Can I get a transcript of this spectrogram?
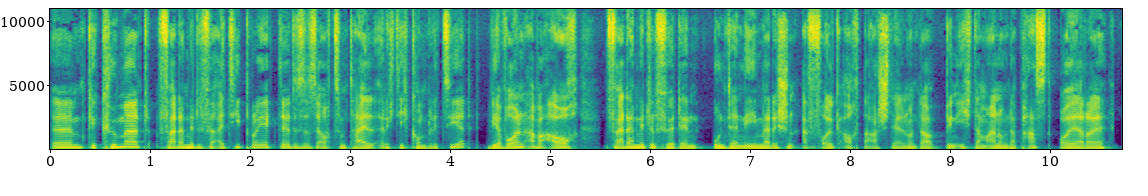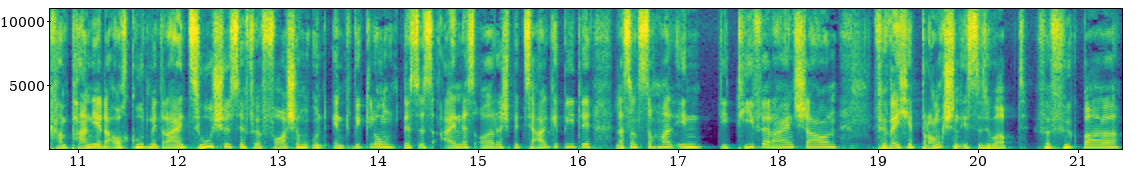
ähm, gekümmert, Fördermittel für IT-Projekte. Das ist auch zum Teil richtig kompliziert. Wir wollen aber auch Fördermittel für den unternehmerischen Erfolg auch darstellen. Und da bin ich der Meinung, da passt eure Kampagne da auch gut mit rein. Zuschüsse für Forschung und Entwicklung, das ist eines eurer Spezialgebiete. Lass uns doch mal in die Tiefe reinschauen. Für welche Branchen ist es überhaupt verfügbar?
